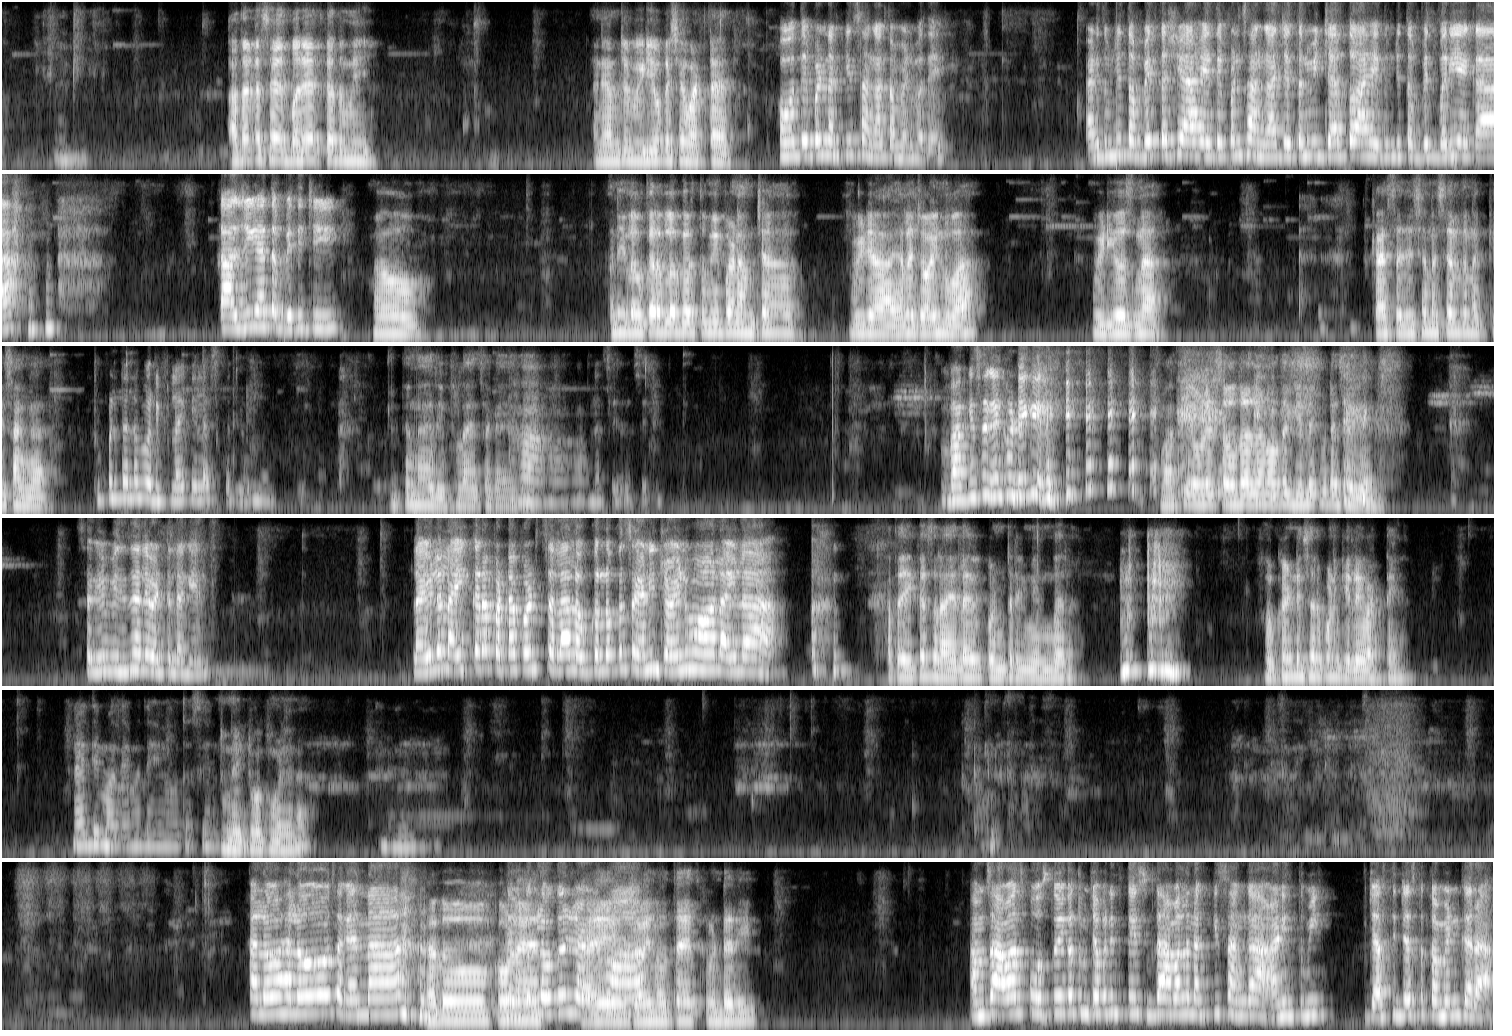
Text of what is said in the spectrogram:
आता कसे आहेत? बरे आहेत का तुम्ही? आणि आमचे व्हिडिओ कसे वाटतायत? हो ते पण नक्कीच सांगा कमेंटमध्ये आणि तुमची तब्येत कशी आहे ते पण सांगा. चेतन विचारतो आहे. तुमची तब्येत बरी आहे का? काळजी घ्या तब्येतीची. हो. आणि लवकर लवकर तुम्ही पण आमच्या व्हिडिओ ह्याला जॉईन व्हा. व्हिडिओज ना काय सजेशन असेल तर नक्की सांगा. तू पण त्यांना रिप्लाय केलास का तिकडे? तिथे नाही रिप्लायचं काय हा हा हा. नसेल नसेल. बाकी सगळे कुठे गेले? बाकी एवढे चौदा जण होते गेले कुठे सगळे? सगळे बिझी झाले वाटतं लगेच. लाईव्ह ला लाईक करा पटापट चला लवकर लवकर सगळ्यांनी जॉईन व्हा लाईव्ह ला आता एकच राहिलाय कोणतरी मेंबर लोखंडे सर पण गेले वाटते. नाही ते मध्ये मध्ये होत असेल. नेटवर्क मुळे ना? हॅलो हॅलो सगळ्यांना. हॅलो कोण लवकर लवकर जॉईन व्हा. जॉईन होत आहेत कोणतरी? आमचा आवाज पोहोचतोय का तुमच्यापर्यंत ते सुद्धा आम्हाला नक्की सांगा आणि तुम्ही जास्तीत जास्त कमेंट करा.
